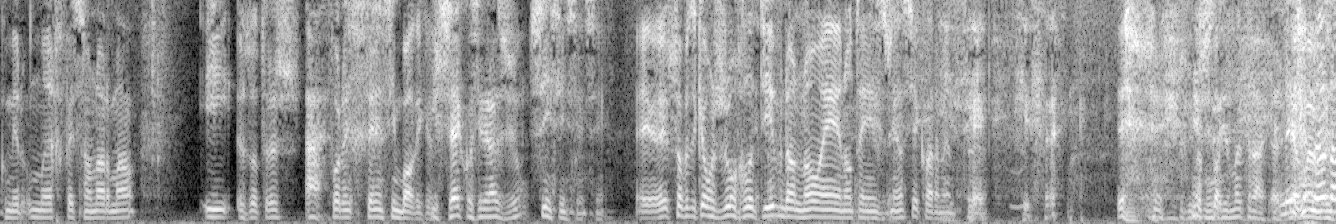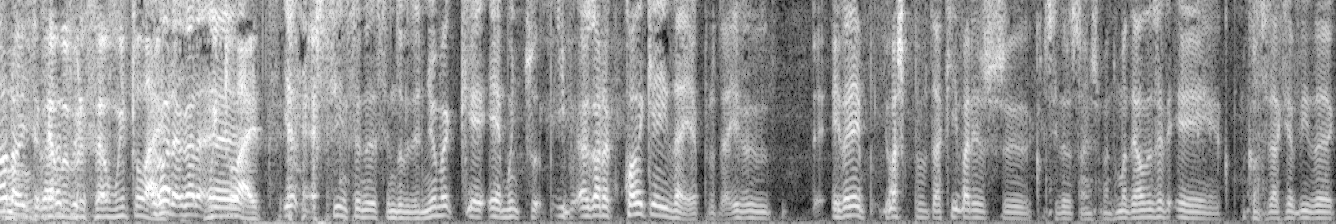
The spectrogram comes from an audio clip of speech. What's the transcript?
comer uma refeição normal e as outras ah, forem, serem simbólicas. Isso é considerado jejum? Sim, sim, sim, sim. É, só para dizer que é um jejum relativo, não, não, é, não tem exigência, claramente. Isso é, isso é. Podíamos dizer uma troca. Isso é uma, não, versão, não, não, isso agora, é uma versão muito light. Agora, agora, muito uh, light. Eu, sim, sem, sem dúvida nenhuma, que é muito. Agora, qual é que é a ideia? A ideia, eu acho que há aqui várias eh, considerações. Uma delas é, é considerar que a vida,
